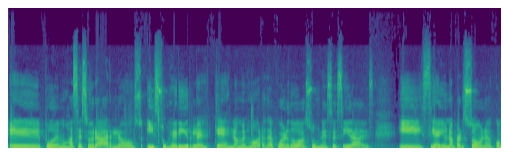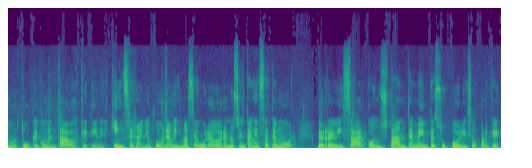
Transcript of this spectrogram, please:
Eh, podemos asesorarlos y sugerirles qué es lo mejor de acuerdo a sus necesidades. Y si hay una persona como tú que comentabas que tienes 15 años con una misma aseguradora, no sientan ese temor de revisar constantemente su póliza porque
